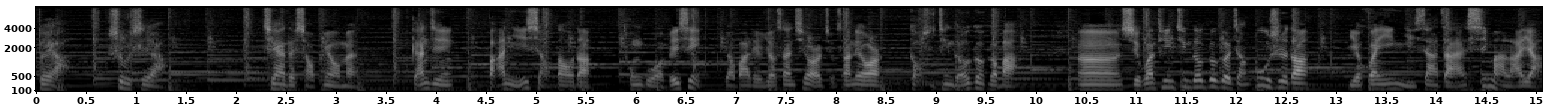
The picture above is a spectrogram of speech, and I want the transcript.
对呀，是不是呀？亲爱的小朋友们，赶紧把你想到的通过微信幺八六幺三七二九三六二告诉金德哥哥吧。嗯，喜欢听金德哥哥讲故事的。也欢迎你下载喜马拉雅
